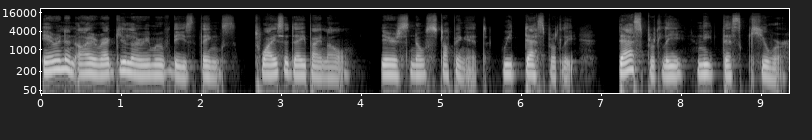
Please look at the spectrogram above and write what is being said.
Aaron and I regularly remove these things, twice a day by now. There is no stopping it. We desperately, desperately need this cure.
